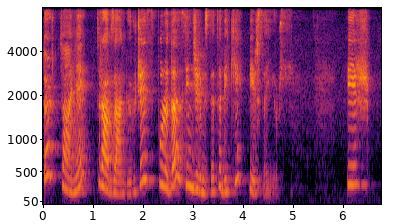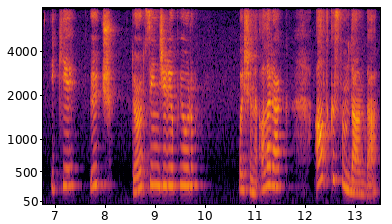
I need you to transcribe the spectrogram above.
4 tane trabzan göreceğiz. Burada zincirimizde tabii ki 1 sayıyoruz. 1 2 3 4 zincir yapıyorum. Başını alarak alt kısımdan da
